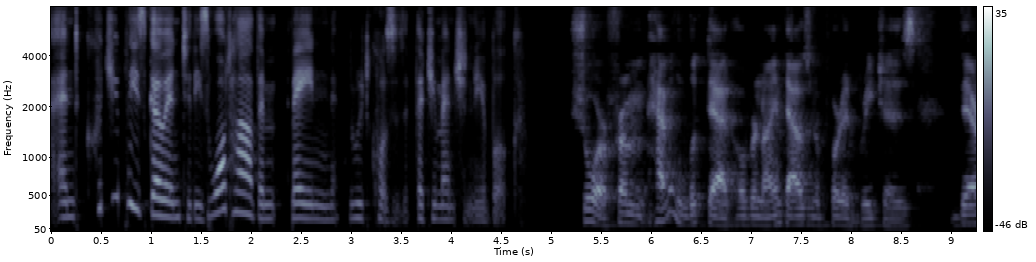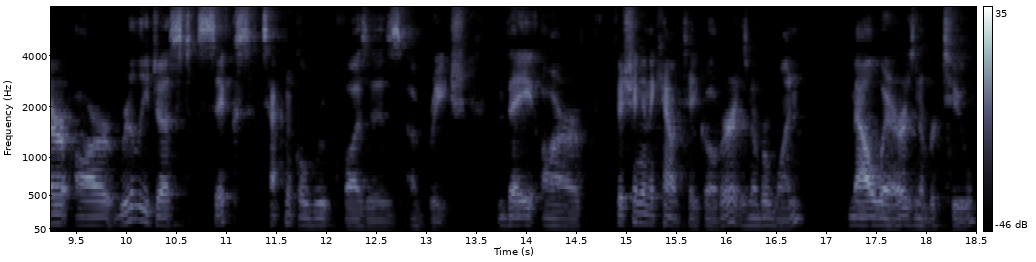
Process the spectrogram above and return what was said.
And could you please go into these? What are the main root causes that you mentioned in your book? Sure. From having looked at over 9,000 reported breaches, there are really just six technical root causes of breach. They are phishing and account takeover is number one, malware is number two,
